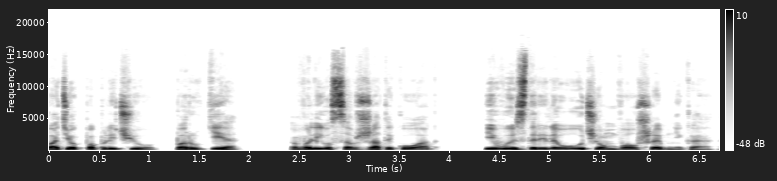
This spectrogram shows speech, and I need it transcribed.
потек по плечу, по руке, влился в сжатый кулак и выстрелил лучом волшебника.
